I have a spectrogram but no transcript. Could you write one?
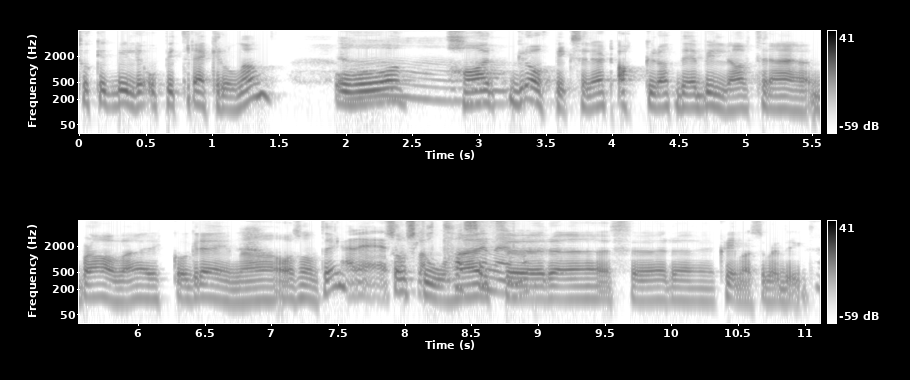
tok et bilde oppi i trekronene, og har grovpikselert akkurat det bildet av tre, bladverk og greiner og sånne ting, Ja, som sto her før, uh, før eh, klimahuset ble bygd.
